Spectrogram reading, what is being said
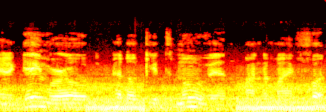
In a game world, the pedal keeps moving under my foot.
